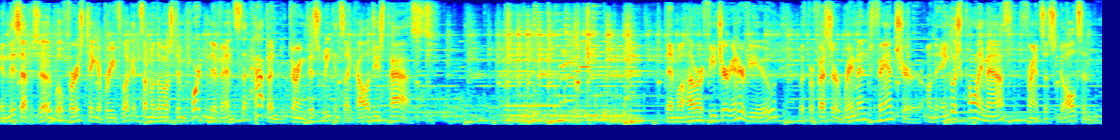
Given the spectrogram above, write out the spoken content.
In this episode, we'll first take a brief look at some of the most important events that happened during this week in psychology's past. Then we'll have our feature interview with Professor Raymond Fancher on the English polymath Francis Galton.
